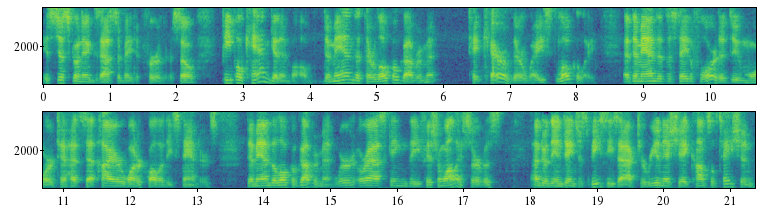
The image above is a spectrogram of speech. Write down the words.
it's just going to exacerbate it further. So people can get involved, demand that their local government take care of their waste locally, demand that the state of Florida do more to set higher water quality standards, demand the local government. We're, we're asking the Fish and Wildlife Service under the Endangered Species Act to reinitiate consultation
